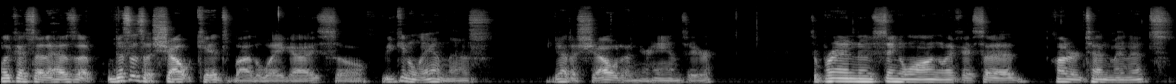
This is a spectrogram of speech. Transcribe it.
like I said, it has a. This is a shout kids, by the way, guys. So you can land this. You got a shout on your hands here. It's a brand new sing along, like I said, 110 minutes,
